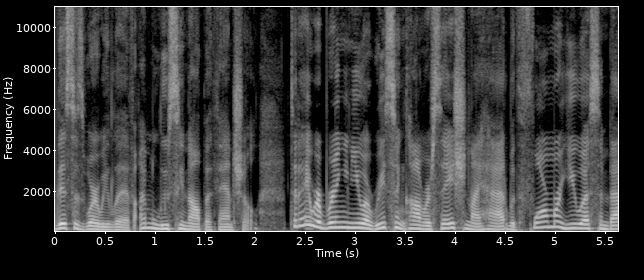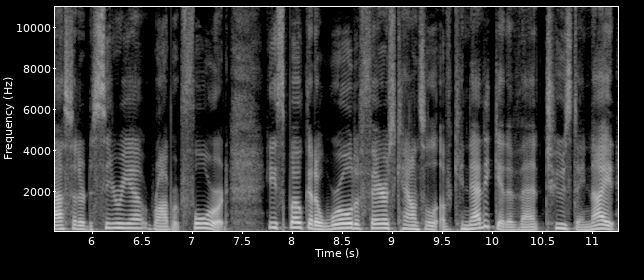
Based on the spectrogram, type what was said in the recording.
This is Where We Live. I'm Lucy Nalpathanchil. Today we're bringing you a recent conversation I had with former U.S. Ambassador to Syria, Robert Ford. He spoke at a World Affairs Council of Connecticut event Tuesday night,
